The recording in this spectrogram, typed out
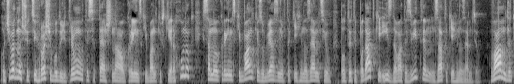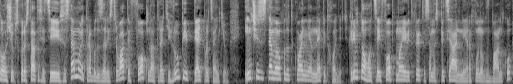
Очевидно, що ці гроші будуть отримуватися теж на український банківський рахунок, і саме українські банки зобов'язані в таких іноземців платити податки і здавати звіти за таких іноземців. Вам для того, щоб скористатися цією системою, треба буде зареєструвати ФОП на третій групі 5%. Інші системи оподаткування не підходять. Крім того, цей ФОП має відкрити саме спеціальний рахунок в банку,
